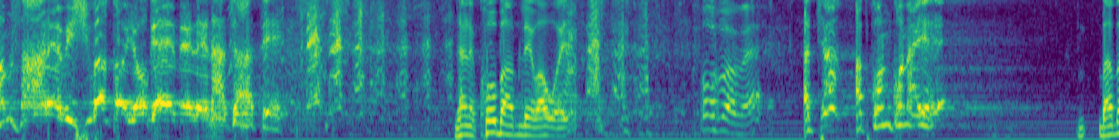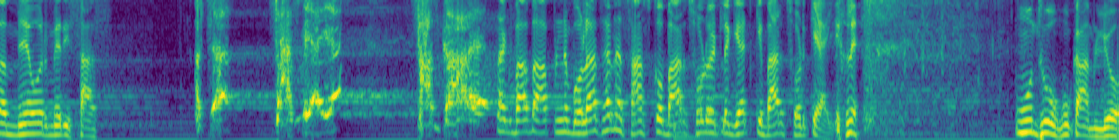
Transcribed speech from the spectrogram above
हम सारे विश्व को योगे में लेना चाहते जाने खूब आम लेवा हुआ है। अच्छा अब कौन कौन आए हैं? बाबा मैं और मेरी सास। अच्छा सास भी आई है? સાસ કા તક બાબા આપને બોલા થા ને, સાસ કો બહાર છોડો એટલે ગેટ કે બહાર છોડ કે આવી એટલે ઊંધું હું કામ લ્યો.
